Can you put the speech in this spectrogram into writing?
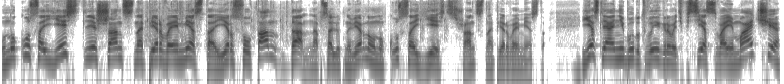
У Нукуса есть ли шанс на первое место? Ерсултан, да, абсолютно верно, у Нукуса есть шанс на первое место. Если они будут выигрывать все свои матчи,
